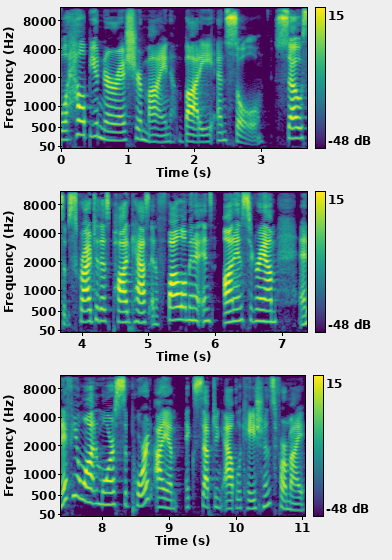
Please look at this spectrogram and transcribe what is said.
will help you nourish your mind, body, and soul. So, subscribe to this podcast and follow me on Instagram. And if you want more support, I am accepting applications for my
